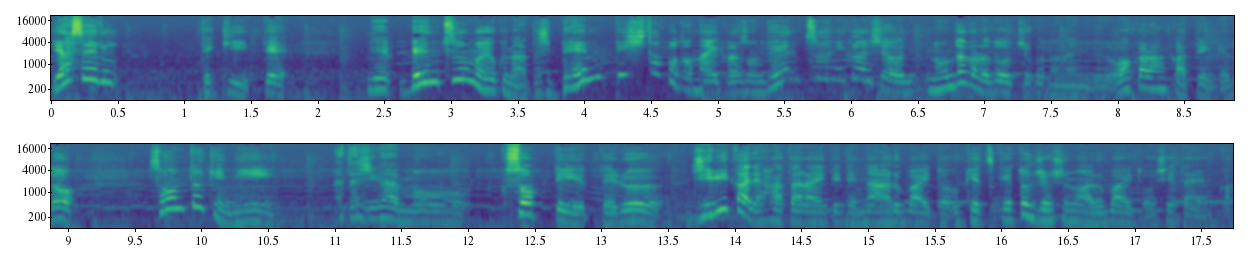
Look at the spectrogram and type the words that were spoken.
痩せるって聞いて。で便通も良くない私便秘したことないからその便通に関しては飲んだからどうっていうことはないんだけど分からんかってんけどその時に私がもうクソって言ってる耳鼻科で働いててなアルバイト受付と助手のアルバイトをしてたんやんか。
